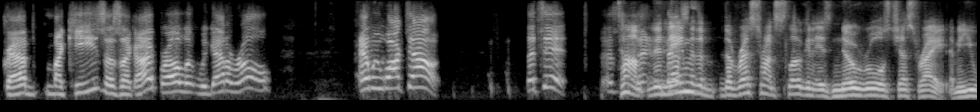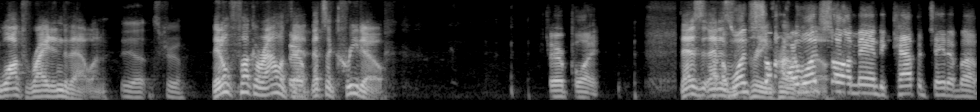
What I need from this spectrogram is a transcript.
grabbed my keys. I was like, "All right, bro, look, we got to roll," and we walked out. That's it. That's, Tom, that- the that's- name of the, the restaurant slogan is no rules, just right. I mean, you walked right into that one. yeah, it's true. They don't fuck around with Fair. that. That's a credo. fair point. That is that is I once pretty saw, I once though. saw a man decapitate a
